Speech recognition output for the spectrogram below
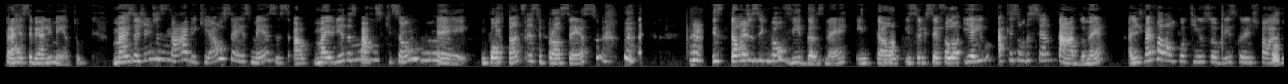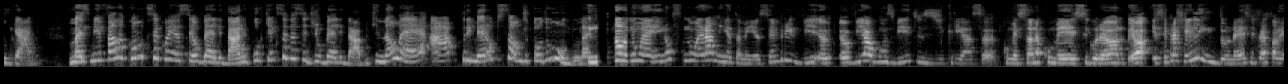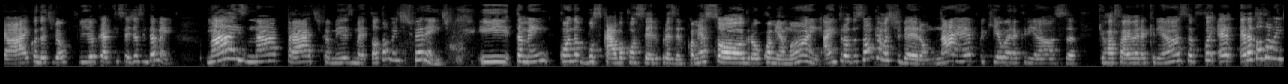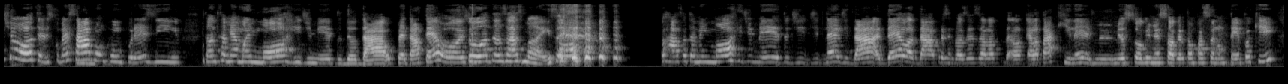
para receber alimento. Mas a gente sabe que aos seis meses, a maioria das partes que são é, importantes nesse processo estão desenvolvidas, né? Então, isso que você falou. E aí, a questão do sentado, né? A gente vai falar um pouquinho sobre isso quando a gente falar do GAG. Mas me fala como que você conheceu o BLW, por que, que você decidiu o BLW? Que não é a primeira opção de todo mundo, né? Não, não é, e não, não era a minha também. Eu sempre vi, eu, eu vi alguns vídeos de criança começando a comer, segurando. Eu, eu sempre achei lindo, né? Sempre falei, ai, quando eu tiver um filho, eu quero que seja assim também. Mas na prática mesmo é totalmente diferente. E também, quando eu buscava conselho, por exemplo, com a minha sogra ou com a minha mãe, a introdução que elas tiveram na época que eu era criança, que o Rafael era criança, foi, é, era totalmente outra. Eles começavam com um purezinho. Tanto que a minha mãe morre de medo de eu dar o pedal até hoje. Todas as mães. o Rafa também morre de medo de, de, né, de dar, dela dar, por exemplo, às vezes ela, ela, ela tá aqui, né? Meu sogro e minha sogra estão passando um tempo aqui.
